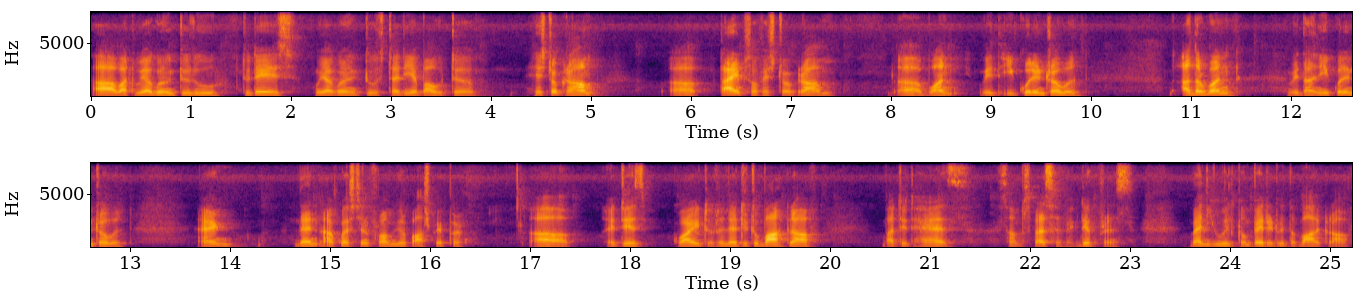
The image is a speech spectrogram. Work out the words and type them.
Uh, what we are going to do today is we are going to study about uh, histogram, uh, types of histogram, one with equal interval, other one with unequal interval and then a question from your past paper. it is quite related to bar graph but it has some specific difference when you will compare it with the bar graph.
